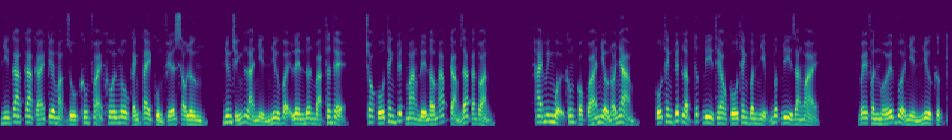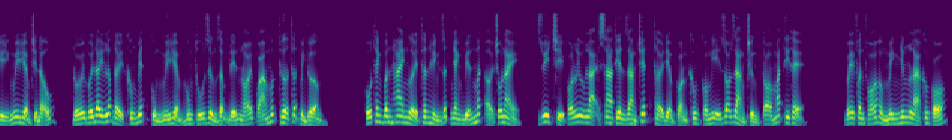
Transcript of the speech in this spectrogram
nhìn ca ca cái kia mặc dù không phải khôi ngô cánh tay cùng phía sau lưng, nhưng chính là nhìn như vậy lên đơn bạc thân thể, cho cố thanh tuyết mang đến ấm áp cảm giác an toàn. Hai huynh muội không có quá nhiều nói nhảm, cố thanh tuyết lập tức đi theo cố thanh vân nhịp bước đi ra ngoài. Về phần mới vừa nhìn như cực kỳ nguy hiểm chiến đấu, đối với đây lấp đầy không biết cùng nguy hiểm hung thú rừng rậm đến nói quá mức thưa thất bình thường. Cố thanh vân hai người thân hình rất nhanh biến mất ở chỗ này, duy chỉ có lưu lại xa thiên giang chết thời điểm còn không có nghĩ rõ ràng chừng to mắt thi thể. Về phần phó hồng minh nhưng là không có,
